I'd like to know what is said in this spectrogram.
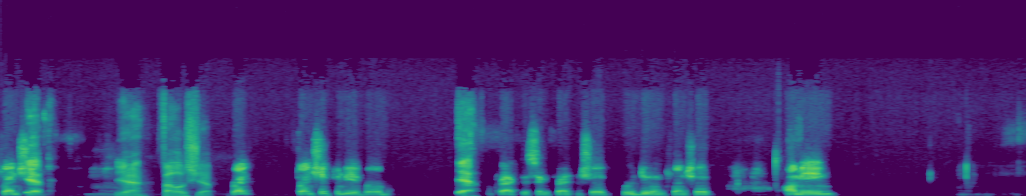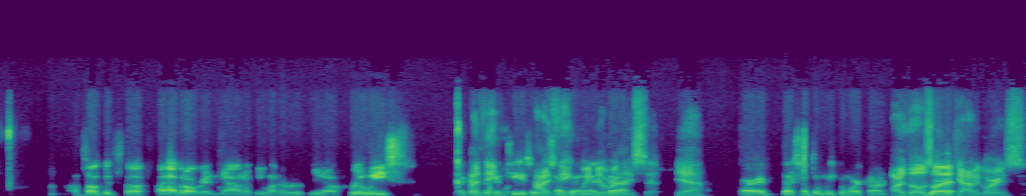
Friendship. Yeah. Fellowship. Right? Friendship can be a verb. Yeah. Practicing friendship. We're doing friendship. I mean, that's all good stuff. I have it all written down if we want to, re- you know, release like, I as like a teaser or I something think we like do that. release it. Yeah. All right, that's something we can work on. Are those all the categories?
